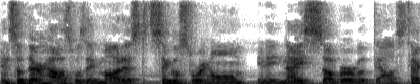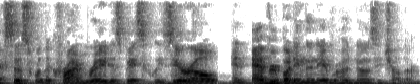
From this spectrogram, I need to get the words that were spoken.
And so their house was a modest single story home in a nice suburb of Dallas, Texas, where the crime rate is basically zero and everybody in the neighborhood knows each other.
